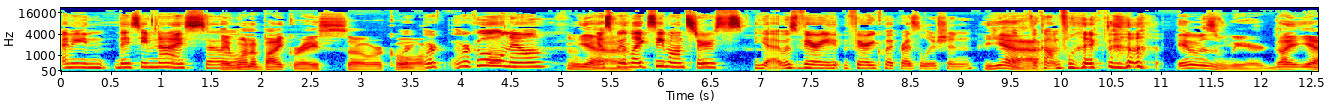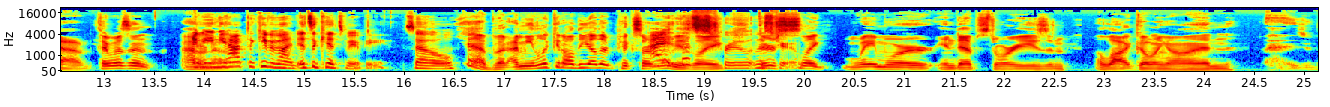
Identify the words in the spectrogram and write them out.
I mean, they seem nice, so They won a bike race, so we're cool. We're, we're, we're cool now. yeah, Guess we like sea monsters. Yeah, it was very very quick resolution yeah. of the conflict. it was weird. Like, yeah, there wasn't. I, I, mean, you have to keep in mind it's a kids movie, so Yeah, but I mean, look at all the other Pixar I- movies. that's like, true, that's there's true. like way more in-depth stories and a lot going on. And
